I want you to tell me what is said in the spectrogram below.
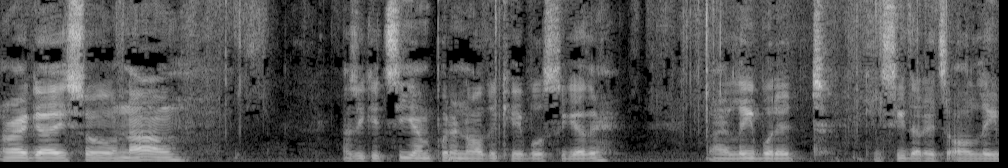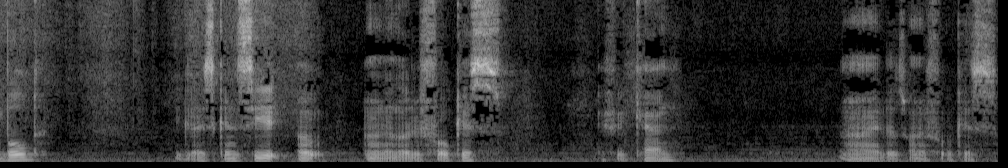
all right guys so now as you can see i'm putting all the cables together. I labeled it. You can see that it's all labeled. You guys can see it. Oh i'm gonna let it focus if it can. All right does want to focus.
